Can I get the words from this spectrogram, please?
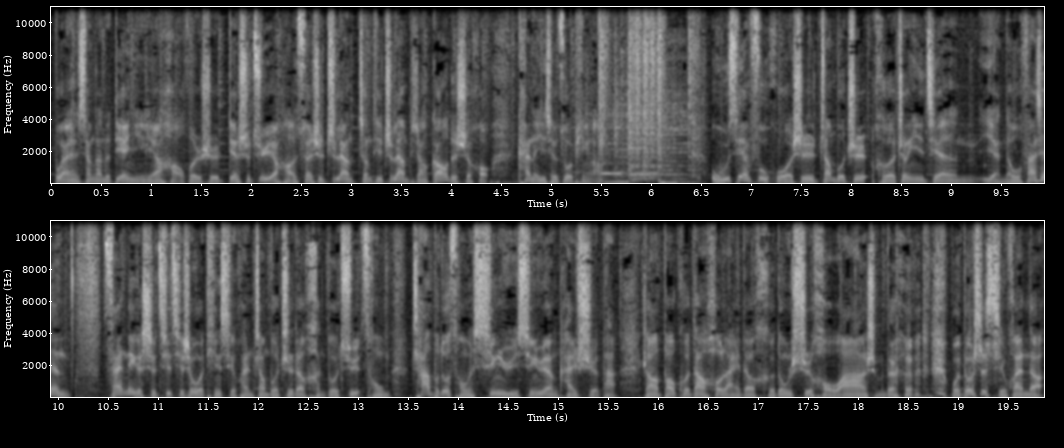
不管香港的电影也好，或者是电视剧也好，算是质量整体质量比较高的时候看的一些作品啊。无限复活是张柏芝和郑伊健演的。我发现，在那个时期，其实我挺喜欢张柏芝的很多剧，从差不多从《星语心愿》开始吧，然后包括到后来的《河东狮吼》啊什么的，我都是喜欢的。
